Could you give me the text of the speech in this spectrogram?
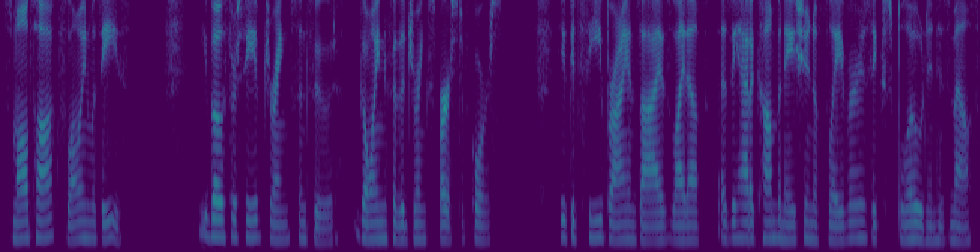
small talk flowing with ease. You both received drinks and food, going for the drinks first, of course. You could see Brian's eyes light up as he had a combination of flavors explode in his mouth.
